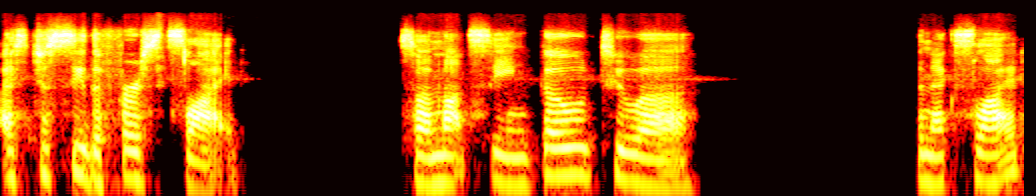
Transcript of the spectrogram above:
I just see the first slide. So I'm not seeing, go to uh, the next slide.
